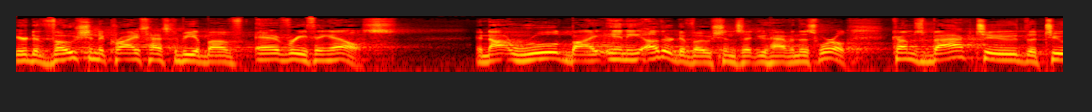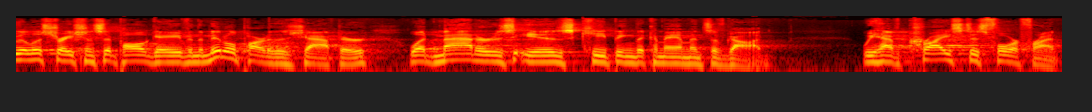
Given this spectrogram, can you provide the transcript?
Your devotion to Christ has to be above everything else and not ruled by any other devotions that you have in this world. Comes back to the two illustrations that Paul gave in the middle part of the chapter. What matters is keeping the commandments of God. We have Christ as forefront.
